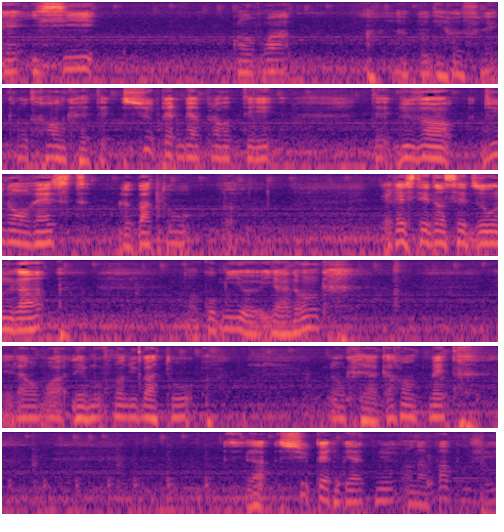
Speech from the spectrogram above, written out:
et ici on voit ah, un peu des reflets notre ancre était super bien plantée. Du vent du nord-est. Le bateau euh, est resté dans cette zone là donc au milieu il y a l'encre. Et là on voit les mouvements du bateau. L'ancre est à 40 mètres. Là super bien tenu. On n'a pas bougé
